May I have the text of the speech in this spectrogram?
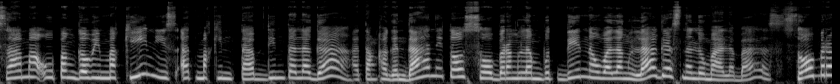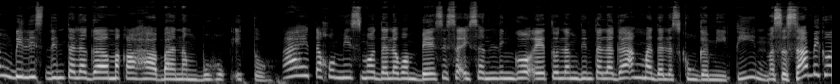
nagsama upang gawing makinis at makintab din talaga. At ang kagandahan nito, sobrang lambot din na walang lagas na lumalabas. Sobrang bilis din talaga makahaba ng buhok ito. Kahit ako mismo dalawang beses sa isang linggo, ito lang din talaga ang madalas kong gamitin. Masasabi ko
